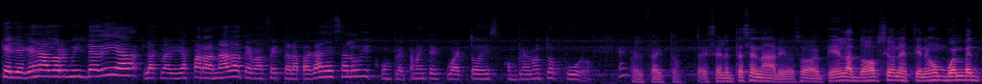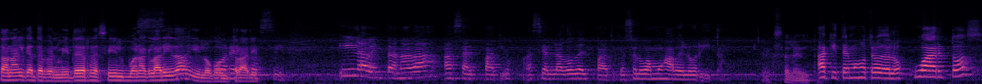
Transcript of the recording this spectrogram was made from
que llegues a dormir de día, la claridad para nada te va a afectar. Apagas esa luz y completamente el cuarto es completamente oscuro. Perfecto, excelente escenario. Eso, tienes las dos opciones. Tienes un buen ventanal que te permite recibir buena claridad y lo Correcto, contrario. sí. Y la ventana da hacia el patio, hacia el lado del patio, que eso lo vamos a ver ahorita. Excelente. Aquí tenemos otro de los cuartos.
